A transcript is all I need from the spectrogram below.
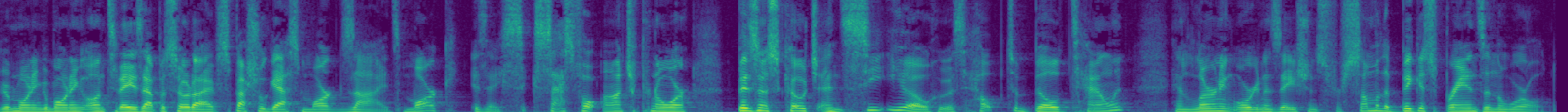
Good morning. Good morning. On today's episode, I have special guest Mark Zides. Mark is a successful entrepreneur, business coach, and CEO who has helped to build talent and learning organizations for some of the biggest brands in the world.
